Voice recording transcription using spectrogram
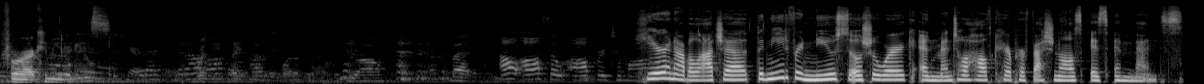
for our communities. Here in Appalachia, the need for new social work and mental health care professionals is immense.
